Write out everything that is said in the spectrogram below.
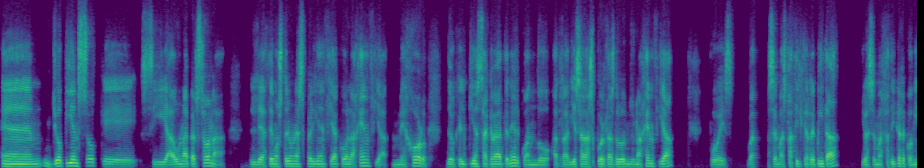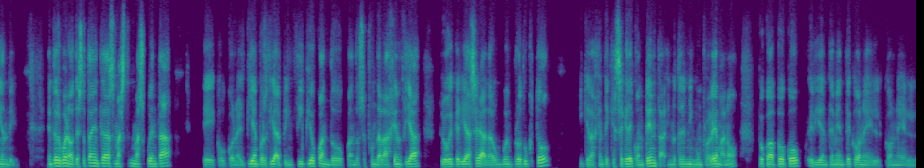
Em, yo pienso que si a una persona le hacemos tener una experiencia con la agencia mejor de lo que él piensa que va a tener cuando atraviesa las puertas de una agencia, pues va a ser más fácil que repita y va a ser más fácil que recomiende. Entonces, bueno, de esto también te das más, más cuenta eh, con, el tiempo. Es decir, al principio, cuando, cuando se funda la agencia, lo que quería era dar un buen producto y que la gente que se quede contenta y no tener ningún problema, ¿no? Poco a poco, evidentemente, con el, con el,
